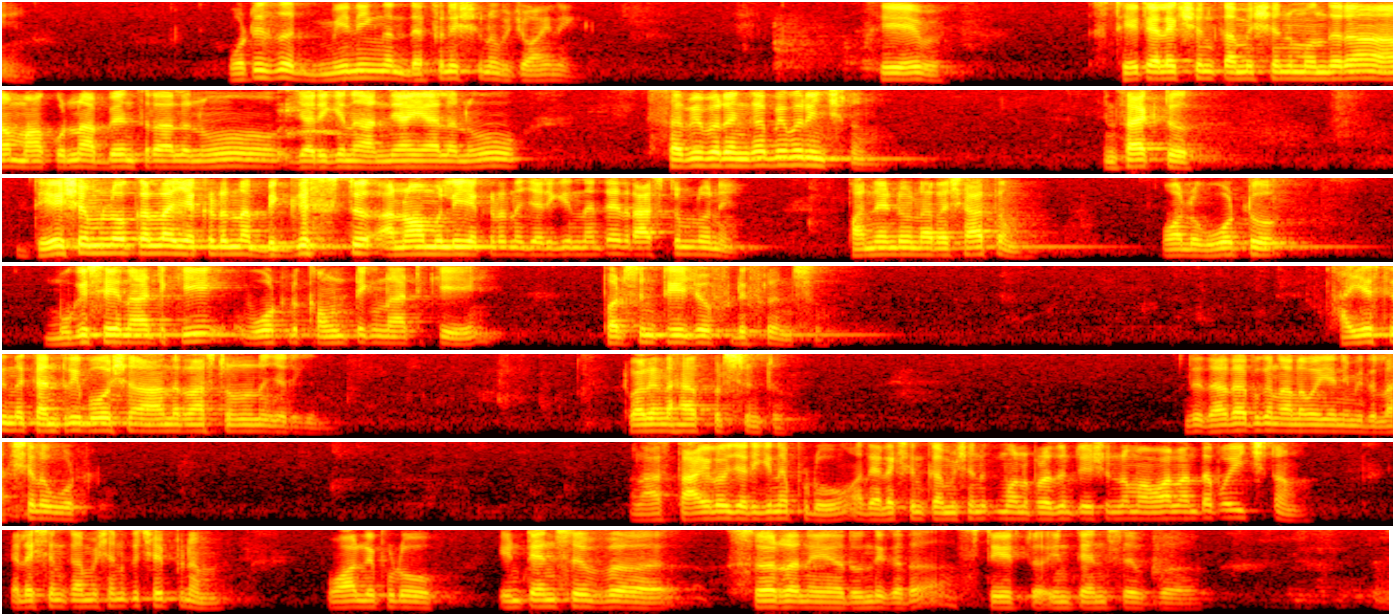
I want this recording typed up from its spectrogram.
What is the meaning and definition of joining state election commission ముందర మాకున్న అభ్యంతరాలను జరిగిన అన్యాయాలను సవివరంగా వివరించినాం ఇన్ఫ్యాక్ట్ దేశంలో కల్లా ఎక్కడన్నా బిగ్గెస్ట్ అనామలీ ఎక్కడన్నా జరిగిందంటే అది రాష్ట్రంలోనే. పన్నెండున్నర శాతం వాళ్ళు ఓటు ముగిసే నాటికి ఓట్లు కౌంటింగ్ నాటికి percentage of difference highest in the country బహుశా ఆంధ్ర రాష్ట్రంలోనే జరిగింది. ట్వెల్వ్ అండ్ హాఫ్ పర్సెంట్ అంటే దాదాపుగా నలభై ఎనిమిది లక్షల ఓట్లు. మన ఆ స్థాయిలో జరిగినప్పుడు అది ఎలక్షన్ కమిషన్కు మన ప్రజెంటేషన్లో మా వాళ్ళంతా పోయి ఇచ్చినాం. ఎలక్షన్ కమిషన్కు చెప్పినాం. వాళ్ళు ఇప్పుడు ఇంటెన్సివ్ సర్ uh, అనే అది ఉంది కదా స్టేట్ ఇంటెన్సివ్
